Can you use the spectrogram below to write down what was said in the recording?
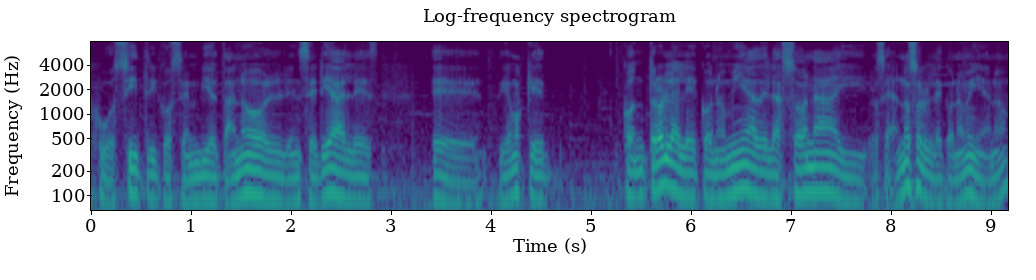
jugos cítricos, en bioetanol, en cereales. eh, digamos que controla la economía de la zona y, o sea, no solo la economía, ¿no?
